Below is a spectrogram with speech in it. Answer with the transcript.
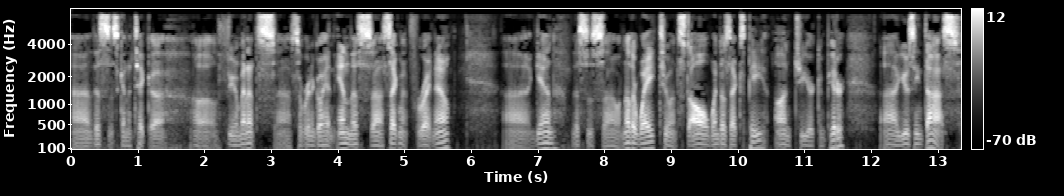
Uh, this is going to take a, a, few minutes, uh, so we're going to go ahead and end this uh, segment for right now. Uh, again, this is uh, another way to install Windows XP onto your computer using DOS.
